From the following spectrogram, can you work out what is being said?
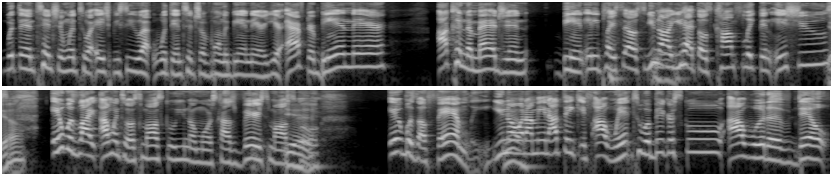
with the intention went to a HBCU with the intention of only being there a year. After being there, I couldn't imagine being any place else. You know how you had those conflicting issues. Yeah. It was like I went to a small school. You know, Morris College, very small Yeah. school. It was a family. You know Yeah. what I mean? I think if I went to a bigger school, I would have dealt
